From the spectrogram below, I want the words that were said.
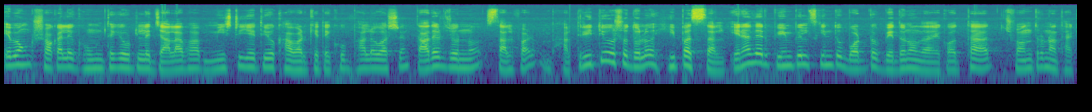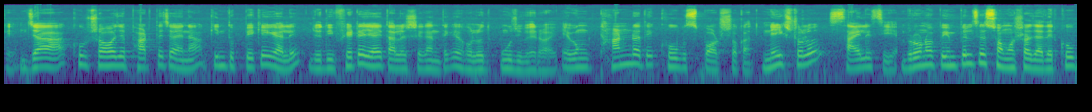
এবং সকালে ঘুম থেকে উঠলে জ্বালাভাব মিষ্টি জাতীয় খাবার খেতে খুব ভালোবাসেন। তাদের জন্য সালফার ভালো। তৃতীয় ওষুধ হলো হিপাসাল। এনাদের পিম্পলস কিন্তু বড্ড বেদনাদায়ক, অর্থাৎ যন্ত্রণা থাকে, যা খুব সহজে ফাটতে চায় না, কিন্তু পেকে গেলে যদি ফেটে যায় তাহলে সেখান থেকে হলুদ পুঁজ বের হয় এবং ঠান্ডাতে খুব স্পর্শকাত নেক্সট হলো সাইলেসিয়া। ব্রোনো পিম্পলসের সমস্যা যাদের খুব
